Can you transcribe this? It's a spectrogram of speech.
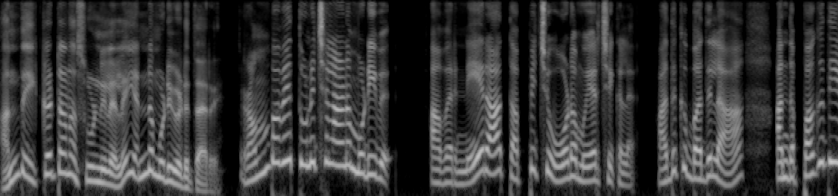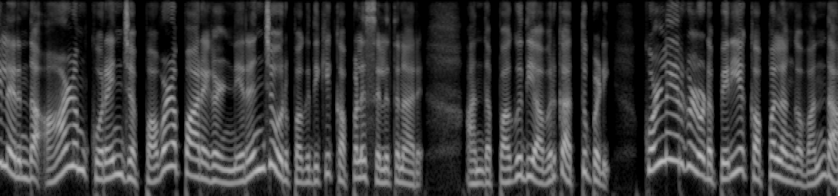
அந்த இக்கட்டான சூழ்நிலையில என்ன முடிவெடுத்தாரு ரொம்பவே துணிச்சலான முடிவு. அவர் நேரா தப்பிச்சு ஓட முயற்சிக்கல. அதுக்கு பதிலா அந்த பகுதியில இருந்த ஆழம் குறைஞ்ச பவழப்பாறைகள் நிறைஞ்ச ஒரு பகுதிக்கு கப்பலை செலுத்தினாரு. அந்த பகுதி அவருக்கு அத்துப்படி. கொள்ளையர்களோட பெரிய கப்பல் அங்க வந்தா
